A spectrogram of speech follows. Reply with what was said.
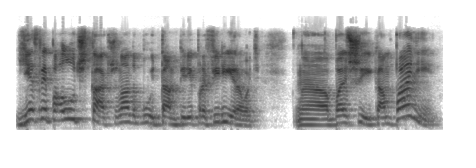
Если получится так, что надо будет там перепрофилировать э, большие компании,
